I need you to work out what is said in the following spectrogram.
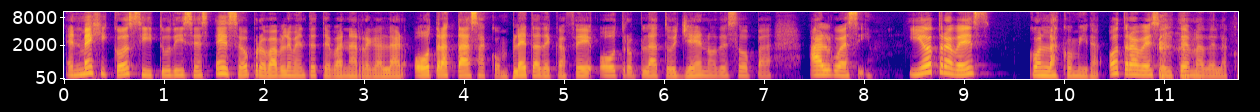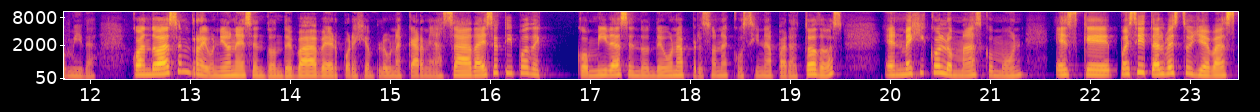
En México, si tú dices eso, probablemente te van a regalar otra taza completa de café, otro plato lleno de sopa, algo así. Y otra vez con la comida, otra vez el tema de la comida. Cuando hacen reuniones en donde va a haber, por ejemplo, una carne asada, ese tipo de comidas en donde una persona cocina para todos, en México lo más común es que, pues sí, tal vez tú llevas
